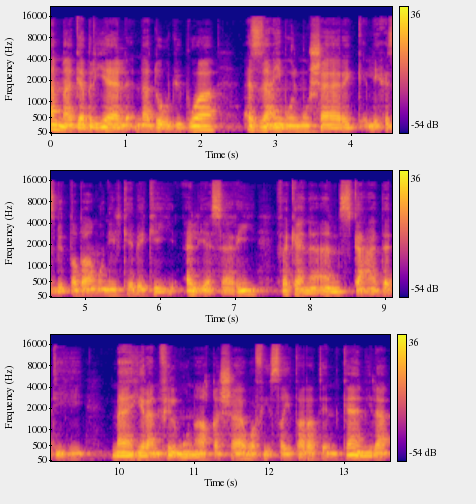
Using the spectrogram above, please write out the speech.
أما جابرييل نادو دوبوا الزعيم المشارك لحزب التضامن الكيبيكي اليساري فكان أمس كعادته ماهرا في المناقشة وفي سيطرة كاملة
